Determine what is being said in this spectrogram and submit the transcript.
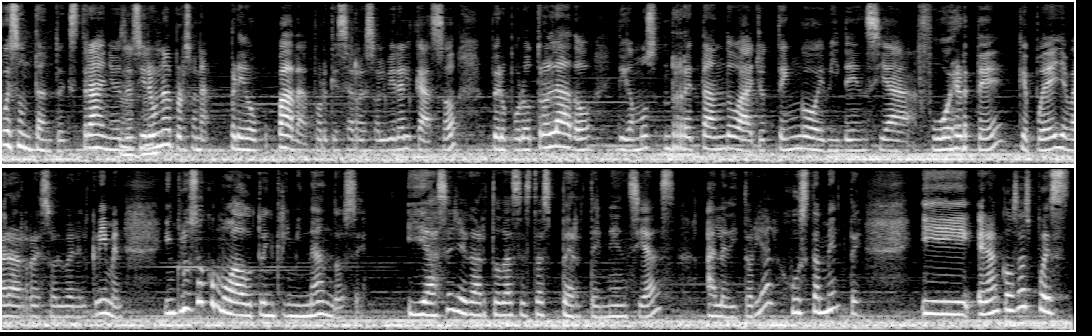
pues un tanto extraño, es decir, una persona preocupada porque se resolviera el caso, pero por otro lado, digamos, retando a yo tengo evidencia fuerte que puede llevar a resolver el crimen, incluso como autoincriminándose y hace llegar todas estas pertenencias al editorial, justamente. Y eran cosas pues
